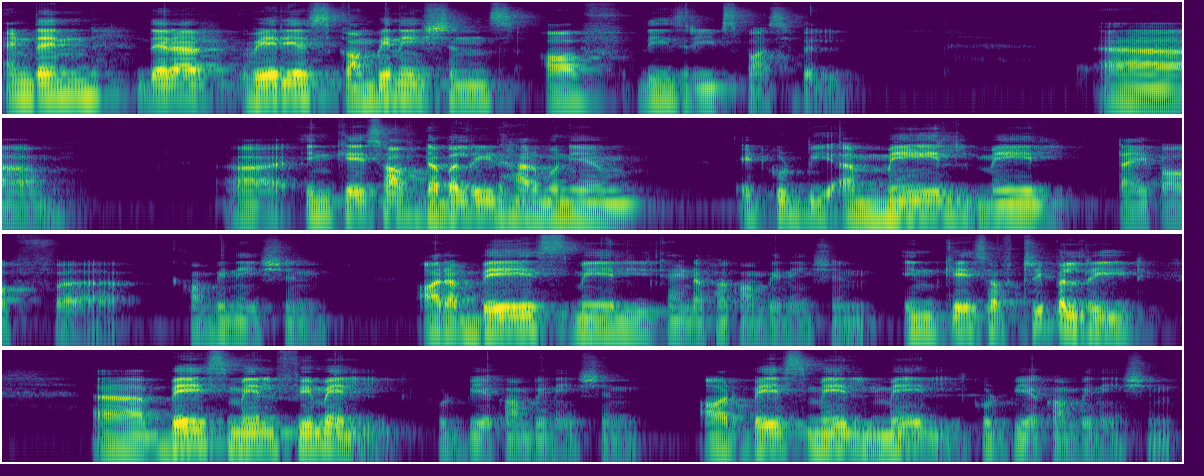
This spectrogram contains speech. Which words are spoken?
And then there are various combinations of these reeds possible. Uh, uh, in case of double reed harmonium, it could be a male male type of uh, combination or a bass male kind of a combination. In case of triple reed, uh, bass male female could be a combination or bass male male could be a combination.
